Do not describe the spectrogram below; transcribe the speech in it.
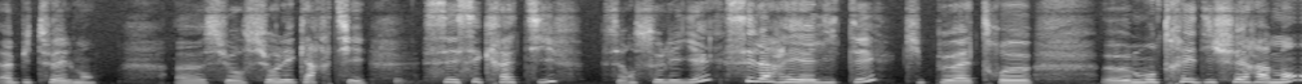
habituellement euh, sur, sur les quartiers. C'est créatif, c'est ensoleillé, c'est la réalité qui peut être euh, euh, montrée différemment,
